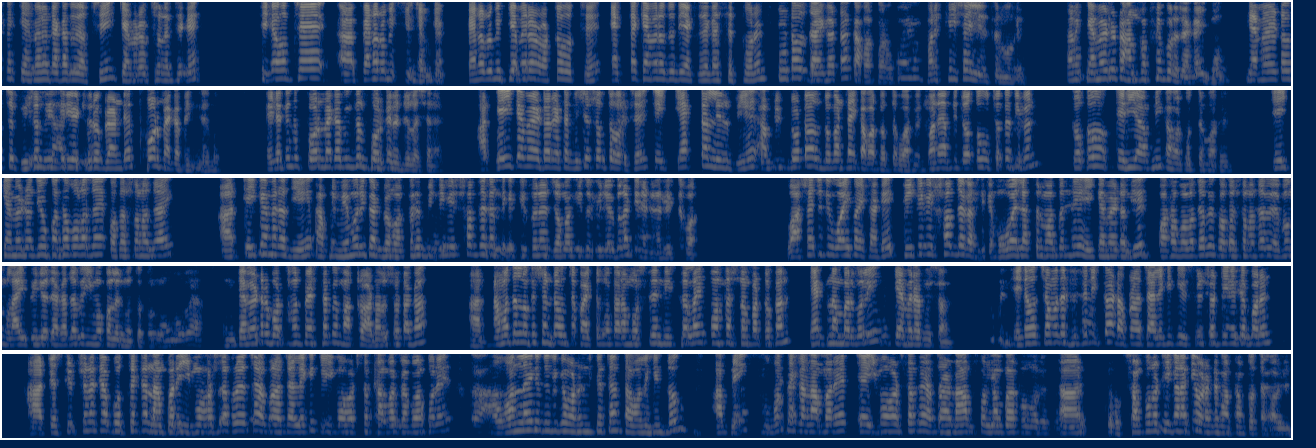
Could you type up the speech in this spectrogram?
একটা ক্যামেরা দেখাতে যাচ্ছি ক্যামেরা অপশনের থেকে। এটা হচ্ছে প্যানোরামিক সিস্টেম প্যানোরামিক ক্যামেরার অর্থ হচ্ছে একটা ক্যামেরা যদি এক জায়গায় সেট করেন টোটাল জায়গাটা কভার করব মানে ফিশাই লেন্সের মধ্যে। আমি ক্যামেরাটা আনবক্সিং করে দেখাই। ক্যামেরাটা হচ্ছে vision V three eight zero ব্র্যান্ডের ফোর মেগাপিক্সেল এটা কিন্তু ফোর মেগাপিক্সেল ফোর কে রেজুলেশনের আর এই ক্যামেরাটার একটা বিশেষত্ব হচ্ছে এই একটা লেন্স দিয়ে আপনি টোটাল দোকানটাই কভার করতে পারবেন। মানে আপনি যত উচ্চতে দিবেন তত এরিয়া আপনি কভার করতে পারবেন। এই ক্যামেরা দিয়েও কথা বলা যায় কথা শোনা যায়। আর এই ক্যামেরা দিয়ে আপনি মেমোরি কার্ড ব্যবহার করে পৃথিবীর সব জায়গা থেকে পিছনে জমাকৃত ভিডিওগুলো টেনে টেনে দেখতে পারবেন। বাসায় যদি ওয়াইফাই থাকে, পৃথিবীর সব জায়গা থেকে মোবাইল অ্যাপসের মাধ্যমে দিয়ে এই ক্যামেরাটা দিয়ে কথা বলা যাবে, কথা শোনা যাবে এবং লাইভ ভিডিও দেখা যাবে ইমো কলের মতো করে। ক্যামেরাটার বর্তমান প্রাইস থাকবে মাত্র আঠারোশো টাকা। আর আমাদের লোকেশনটা হচ্ছে বাইতুল মোকাররম মসজিদের নিচতলায় পঞ্চাশ নম্বর দোকান, এক নম্বর গলি, ক্যামেরা ভিশন এটা হচ্ছে আমাদের ভিজিটিং কার্ড আপনারা চাইলে কিন্তু স্ক্রিনশট দিয়ে নিতে পারেন। আর ডেসক্রিপশনে যা প্রত্যেকটা নাম্বারে ইমো হোয়াটসঅ্যাপ রয়েছে, আপনারা চাইলে কিন্তু ইমো হোয়াটসঅ্যাপ নাম্বার ব্যবহার করে অনলাইনে যদি কেউ অর্ডার নিতে চান, তাহলে কিন্তু আপনি প্রত্যেকটা নাম্বারে ইমো হোয়াটসঅ্যাপে আপনার নাম ফোন নাম্বার আর সম্পূর্ণ ঠিকানা দিয়ে অর্ডারটা কনফার্ম করতে পারবেন।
